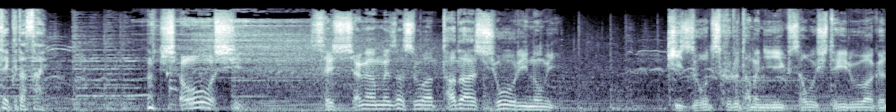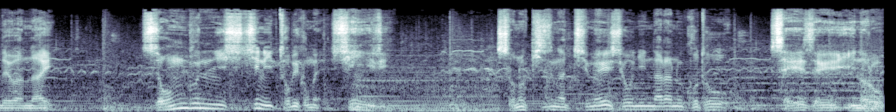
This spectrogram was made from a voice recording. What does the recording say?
てください。少子拙者が目指すはただ勝利のみ。傷を作るために戦をしているわけではない。存分に七に飛び込め新入りその傷が致命傷にならぬことを せいぜい祈ろう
